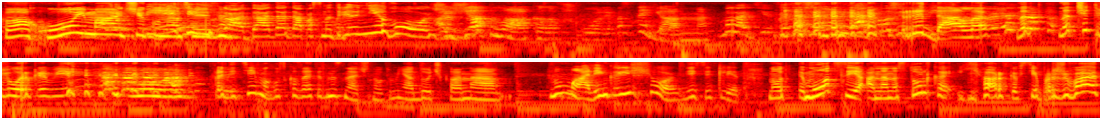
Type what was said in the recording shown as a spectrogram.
плохой мальчик у нас есть. Да-да-да, посмотри на него, он же... А я плакала в школе постоянно. Молодец. Рыдала над, над четверками. Про детей могу сказать однозначно. Вот у меня дочка, она ну, маленькая еще, 10 лет. Но вот эмоции она настолько ярко все проживает,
